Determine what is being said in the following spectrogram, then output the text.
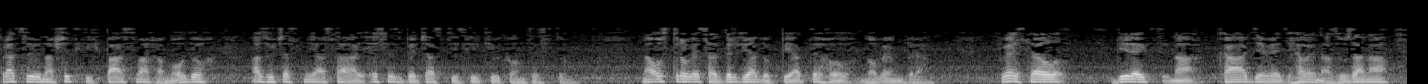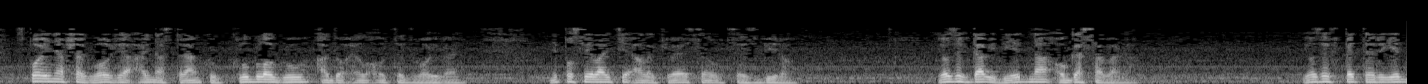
Pracujú na všetkých pásmach a módoch a zúčastnia sa aj SSB časti CQ contestu. Na ostrove sa držia do 5. novembra. QSL direkt na K9 Helena Zuzana Spojenia však vložia aj na stránku klublogu a do LOT 2 Neposielajte ale QSL cez Biro. Jozef David 1 Ogasavara Jozef Peter 1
